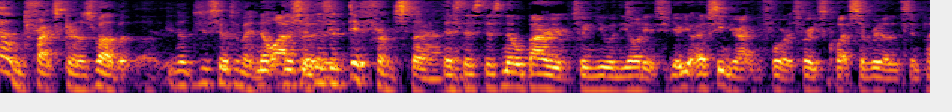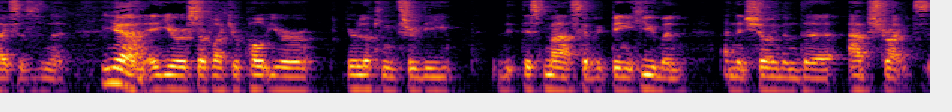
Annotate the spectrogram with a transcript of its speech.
And Frank Skinner as well, but uh, you know, do you see what I mean? No, there's, a, there's a difference there. There's, there's, there's no barrier between you and the audience. You, you- I've seen your act before. It's very quite surreal in some places, isn't it? Yeah. And you're sort of like you're you're you're looking through the this mask of being a human, and then showing them the abstract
